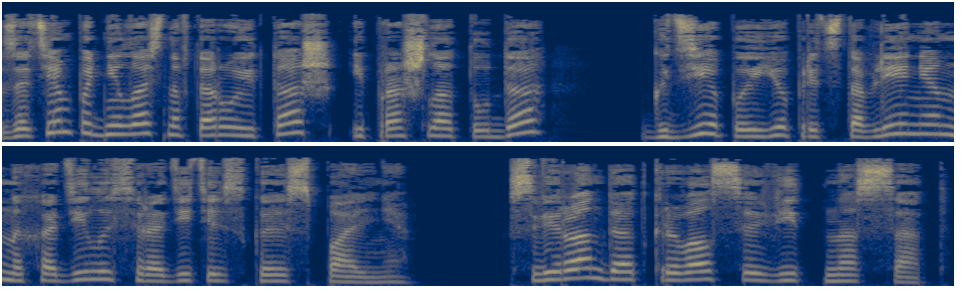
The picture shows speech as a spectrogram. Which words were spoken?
затем поднялась на второй этаж и прошла туда, где, по ее представлениям, находилась родительская спальня. С веранды открывался вид на сад.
